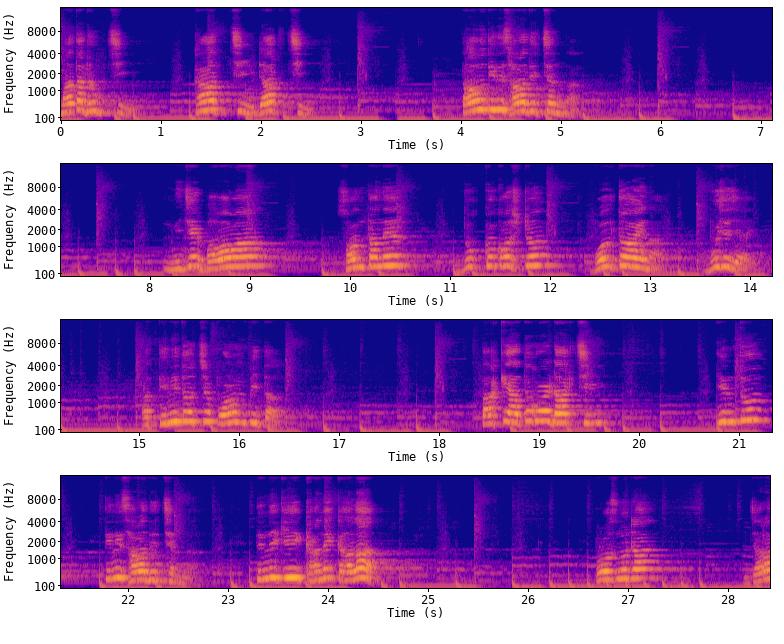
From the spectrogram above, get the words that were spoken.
মাথা ঢুকছি, কাঁদছি, ডাকছি। তাও তিনি সাড়া দিচ্ছেন না। নিজের বাবা মা সন্তানের দুঃখ, কষ্ট বলতে হয় না, বুঝে যায়। আর তিনি তো হচ্ছে পরম পিতা। তাকে এত করে ডাকছি, কিন্তু তিনি সাড়া দিচ্ছেন না। তিনি কি কানে কালা? প্রশ্নটা, যারা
